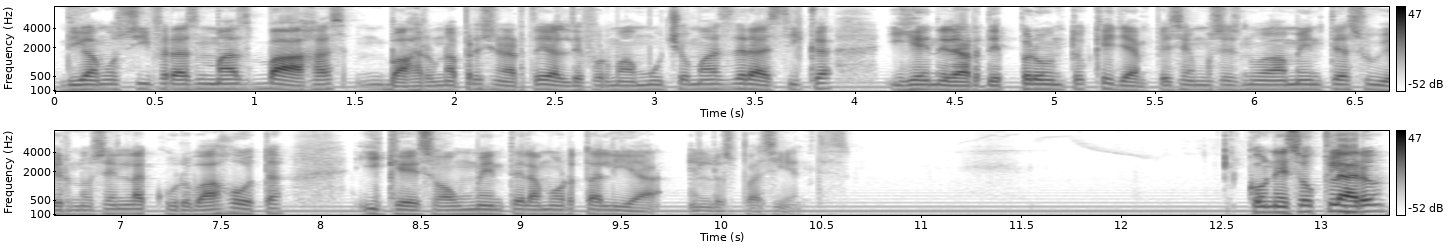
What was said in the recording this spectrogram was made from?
digamos, cifras más bajas, bajar una presión arterial de forma mucho más drástica y generar de pronto que ya empecemos es nuevamente a subirnos en la curva J y que eso aumente la mortalidad en los pacientes. Con eso claro,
